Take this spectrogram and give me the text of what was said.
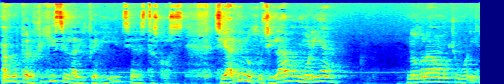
Vamos, pero fíjese la diferencia de estas cosas. Si alguien lo fusilaba, moría. No duraba mucho, moría.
